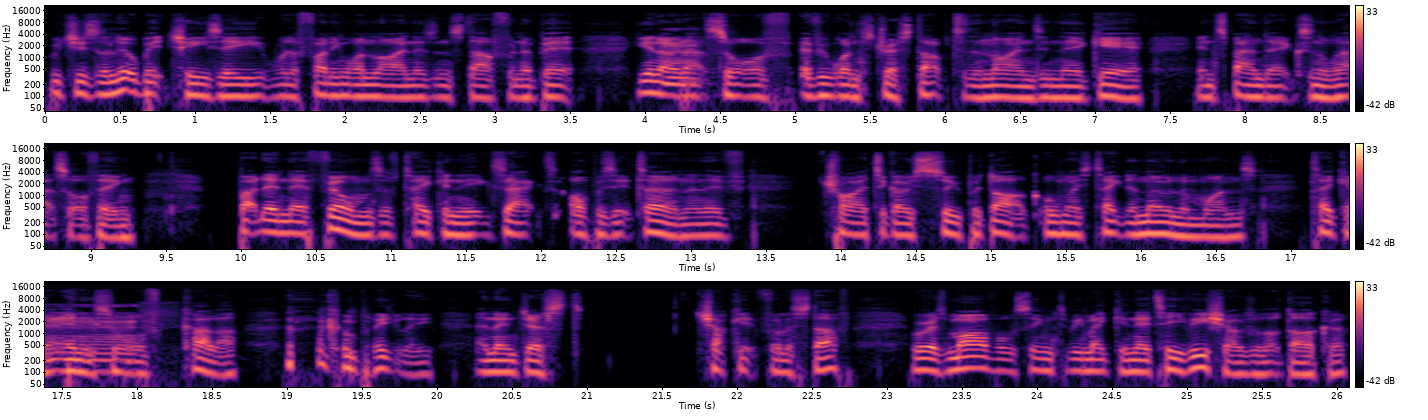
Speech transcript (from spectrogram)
which is a little bit cheesy with the funny one-liners and stuff and a bit, you know, that sort of everyone's dressed up to the nines in their gear in spandex and all that sort of thing. But then their films have taken the exact opposite turn and they've tried to go super dark, almost take the Nolan ones, take out any sort of colour completely, and then just chuck it full of stuff. Whereas Marvel seem to be making their TV shows a lot darker,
